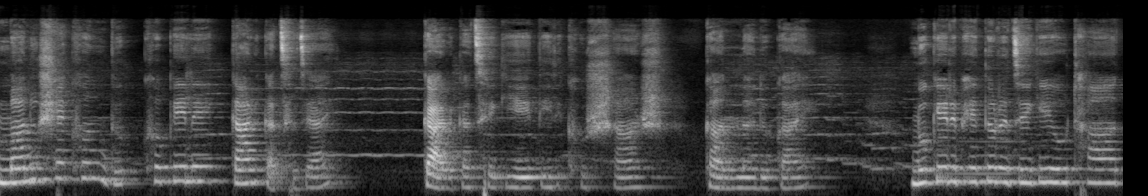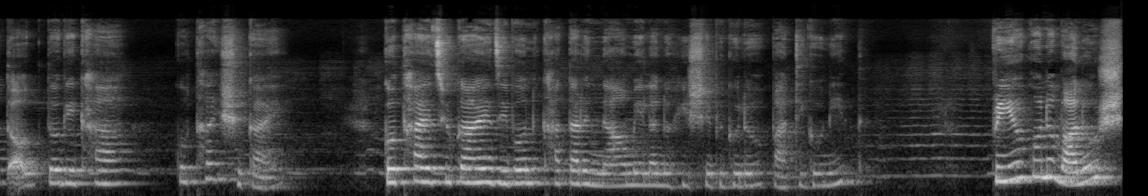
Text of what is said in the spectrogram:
মানুষ এখন দুঃখ পেলে কার কাছে যায়? কার কাছে গিয়ে দীর্ঘশ্বাস, কান্না লুকায়? বুকের ভেতর জেগে ওঠা দগদগে ঘা কোথায় শুকায়? কোথায় চুকায় জীবন খাতার না মেলানো হিসেবগুলো পাটিগণিত? প্রিয় কোনো মানুষ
